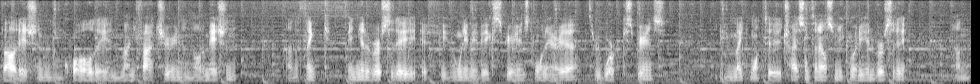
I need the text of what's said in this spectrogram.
validation and quality and manufacturing and automation and I think in university if you've only maybe experienced one area through work experience you might want to try something else when you come out of university and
